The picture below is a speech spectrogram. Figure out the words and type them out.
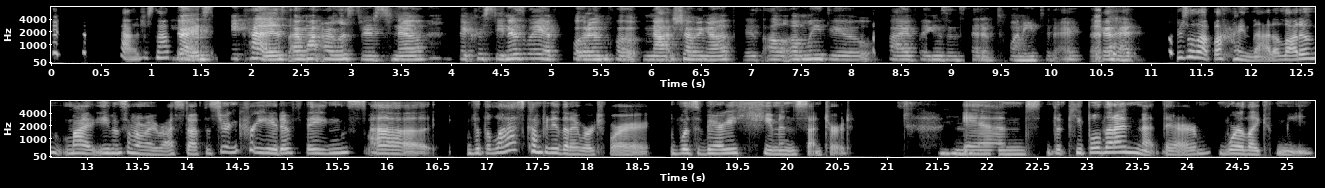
yeah, just not guys because I want our listeners to know that Christina's way of quote unquote not showing up is I'll only do five things instead of 20 today. Go ahead. There's a lot behind that. A lot of my, even some of my rest stuff is doing creative things. Uh, but the last company that I worked for was very human centered. Mm-hmm. And the people that I met there were like me.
